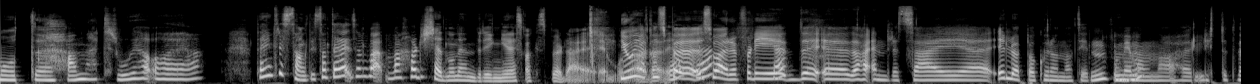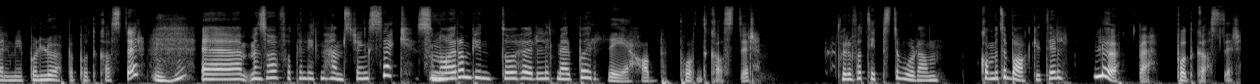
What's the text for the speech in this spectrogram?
mot uh... Han er tro, ja. Å, ja. Det er interessant. Ikke sant? Det, hva, hva, har det skjedd noen endringer? Jeg skal ikke spørre deg. Mona, Jo, jeg kan ja. svare, fordi Ja. det, eh, det har endret seg eh, i løpet av koronatiden. For min Mhm. mann har lyttet veldig mye på løpepodkaster. Mhm. Eh, men så har han fått en liten hamstringstrekk, så nå Mhm. har han begynt å høre litt mer på rehab-podkaster. For å få tips til hvordan komme tilbake til løpepodkaster.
